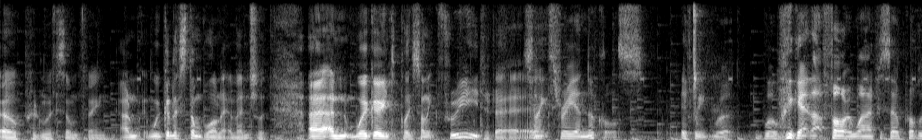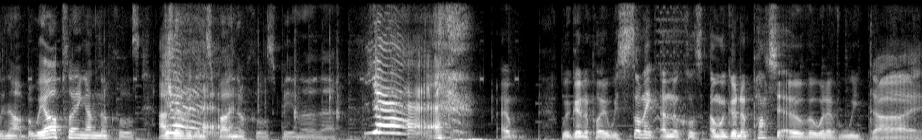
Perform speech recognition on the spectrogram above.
open with something, and we're going to stumble on it eventually. Uh, and we're going to play Sonic Three today. Sonic 3 and Knuckles. If we were, will we get that far in one episode? Probably not. But we are playing on Knuckles, as evidenced by Knuckles being over there. Yeah. Um, we're going to play with Sonic and Knuckles, and we're going to pass it over whenever we die.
